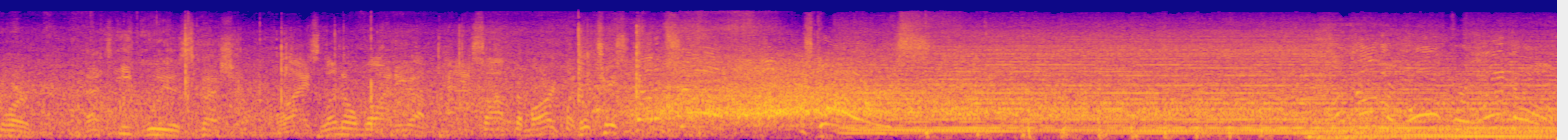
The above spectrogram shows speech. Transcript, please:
Backdoor. That's equally as special. Elias Lindholm winding up. Pass off the mark, but he'll chase it down himself. Scores! Another goal for Lindholm.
